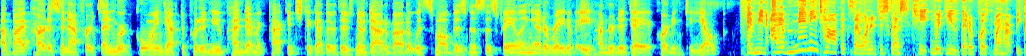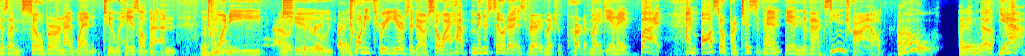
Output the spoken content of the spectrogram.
a bipartisan efforts and we're going to have to put a new pandemic package together there's no doubt about it with small businesses failing at a rate of 800 a day according to yelp I mean, I have many topics I want to discuss t- with you that are close to my heart because I'm sober and I went to Hazelden mm-hmm. 22, great place. 23 years ago. So I have Minnesota is very much a part of my DNA, but I'm also a participant in the vaccine trial. oh i didn't know Yeah.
